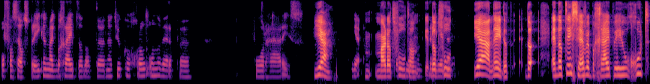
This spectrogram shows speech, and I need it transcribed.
Of vanzelfsprekend, maar ik begrijp dat dat uh, natuurlijk een groot onderwerp voor haar is. Ja, ja. maar dat voelt dan, dat voelt, ja, nee, dat, dat, en dat is, hè, we begrijpen heel goed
